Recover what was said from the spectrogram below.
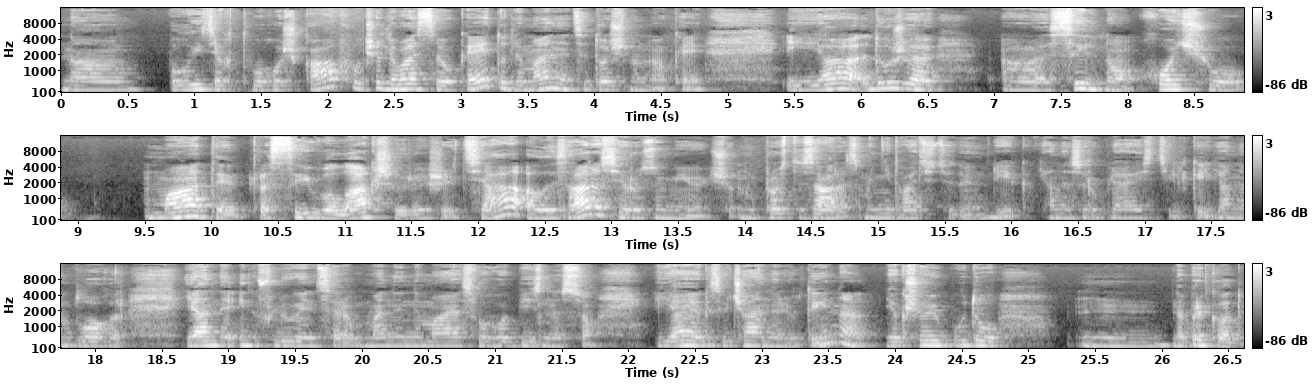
на полицях твого шкафу. Якщо для вас це окей, то для мене це точно не окей. І я дуже е, сильно хочу мати красиве лакшери життя, але зараз я розумію, що ну просто зараз мені 21 рік, я не заробляю стільки, я не блогер, я не інфлюенсер, в мене немає свого бізнесу. І я, як звичайна людина, якщо я буду, наприклад,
